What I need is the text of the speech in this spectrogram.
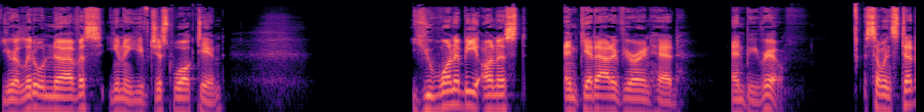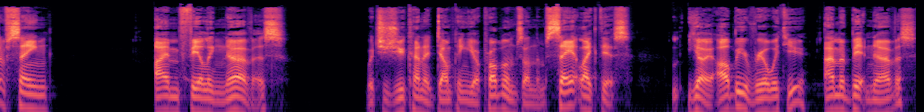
You're a little nervous. You know, you've just walked in. You want to be honest and get out of your own head and be real. So instead of saying, I'm feeling nervous, which is you kind of dumping your problems on them. Say it like this Yo, I'll be real with you. I'm a bit nervous,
